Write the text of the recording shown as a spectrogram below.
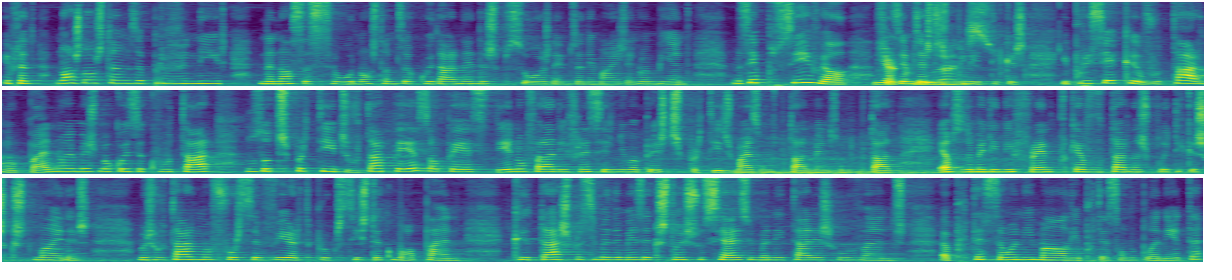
E, portanto, nós não estamos a prevenir na nossa saúde, não estamos a cuidar nem das pessoas, nem dos animais, nem do ambiente. Mas é possível fazermos estas políticas. Isso. E por isso é que votar no PAN não é a mesma coisa que votar nos outros partidos. Votar PS ou PSD não fará diferença nenhuma para estes partidos. Mais um deputado, menos um deputado, é absolutamente indiferente porque é votar nas políticas costumeiras. Mas votar numa força verde, progressista como o PAN, que traz para cima da mesa questões sociais e humanitárias relevantes, a proteção animal e a proteção do planeta,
